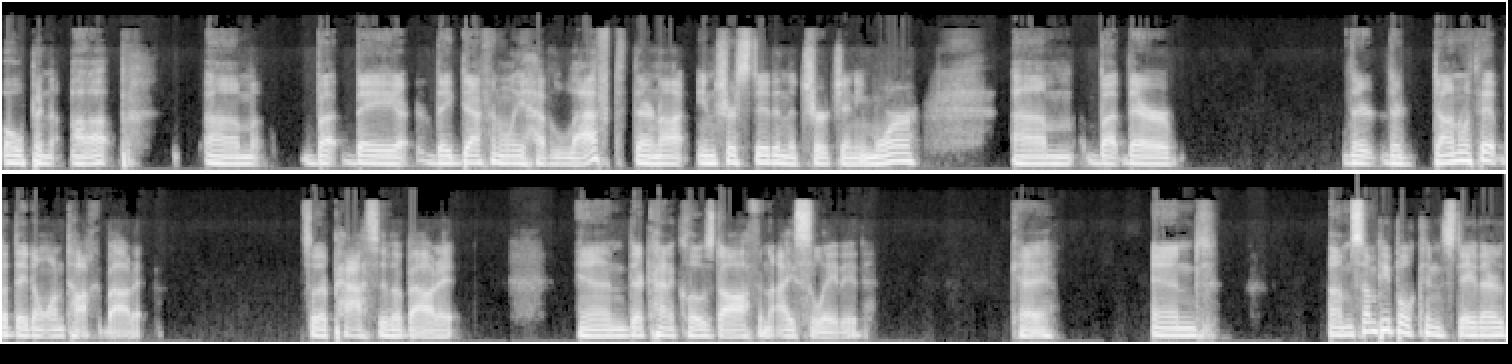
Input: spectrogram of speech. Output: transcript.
open up. Um, but they they definitely have left. They're not interested in the church anymore. Um, but they're they're they're done with it, but they don't want to talk about it. So they're passive about it and they're kind of closed off and isolated. Okay. And um, some people can stay there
